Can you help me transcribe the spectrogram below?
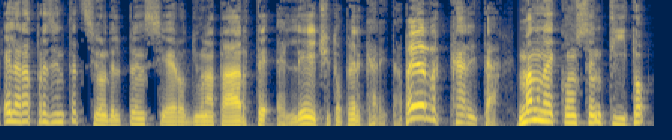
è la rappresentazione del pensiero di una parte. È lecito, per carità, per carità, ma non è consentito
